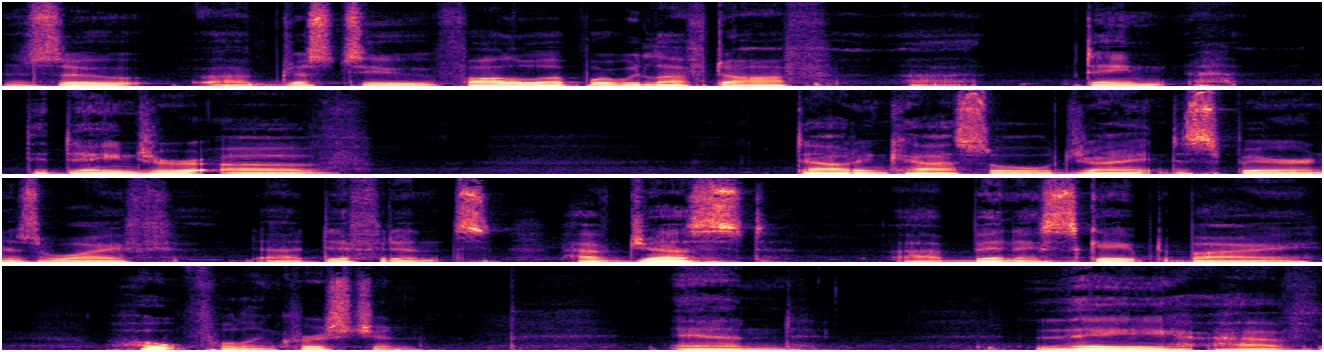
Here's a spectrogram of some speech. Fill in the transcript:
And so, uh, just to follow up where we left off, uh, dan- the danger of Doubting Castle, Giant Despair, and his wife, uh, Diffidence, have just uh, been escaped by Hopeful and Christian. And they have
